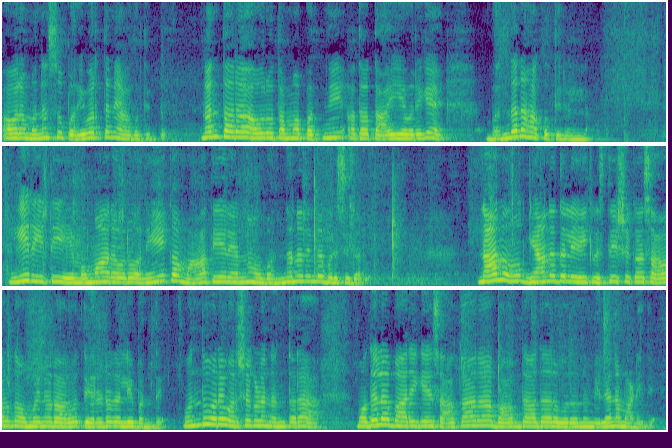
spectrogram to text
ಅವರ ಮನಸ್ಸು ಪರಿವರ್ತನೆ ಆಗುತ್ತಿತ್ತು. ನಂತರ ಅವರು ತಮ್ಮ ಪತ್ನಿ ಅಥವಾ ತಾಯಿಯವರಿಗೆ ಬಂಧನ ಹಾಕುತ್ತಿರಲಿಲ್ಲ. ಈ ರೀತಿ ಮಮ್ಮಾರವರು ಅನೇಕ ಮಾತೆಯರನ್ನು ಬಂಧನದಿಂದ ಬಿಡಿಸಿದರು. ನಾನು ಜ್ಞಾನದಲ್ಲಿ ಕ್ರಿಸ್ತಿಶಕ ಸಾವಿರದ ಒಂಬೈನೂರ ಅರವತ್ತೆರಡರಲ್ಲಿ ಬಂದೆ. ಒಂದೂವರೆ ವರ್ಷಗಳ ನಂತರ ಮೊದಲ ಬಾರಿಗೆ ಸಾಕಾರ ಬಾಬ್ದಾದರವರನ್ನು ಮಿಲನ ಮಾಡಿದೆ.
